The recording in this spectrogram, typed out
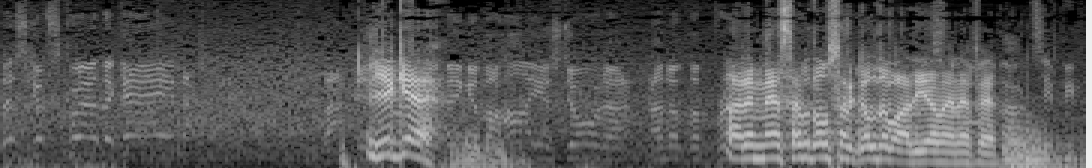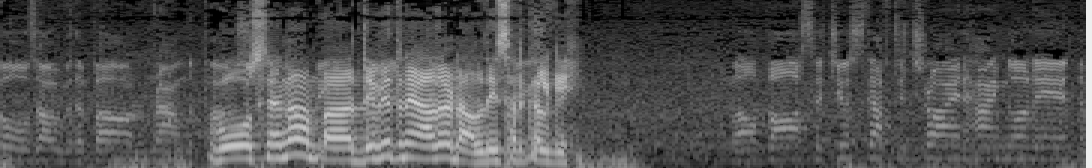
This could square the game. That ये is क्या है? timing of the highest order and of the अरे मैं सब बताऊँ सर्कल दबा दिया मैंने फिर About tipping balls over the bar and round the वो post. उसने ना अ, दिवित ने आदत डाल दी सर्कल की Well, Barca just have to try and hang on here. The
